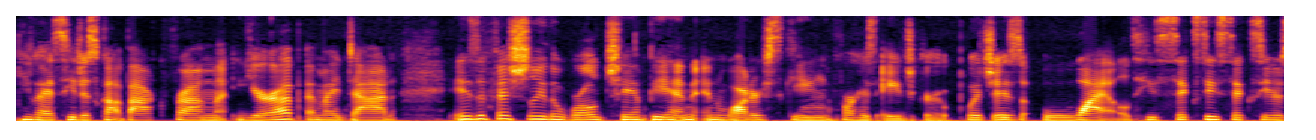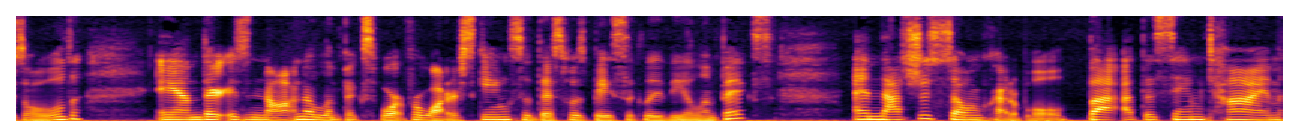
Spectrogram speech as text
You guys, he just got back from Europe, and my dad is officially the world champion in water skiing for his age group, which is wild. He's 66 years old, and there is not an Olympic sport for water skiing, so this was basically the Olympics. And that's just so incredible. But at the same time,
